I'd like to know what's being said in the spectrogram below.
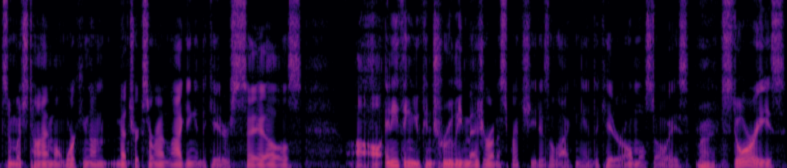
too much time on working on metrics around lagging indicators, sales. Uh, all- anything you can truly measure on a spreadsheet is a lagging indicator almost always. Right. Stories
